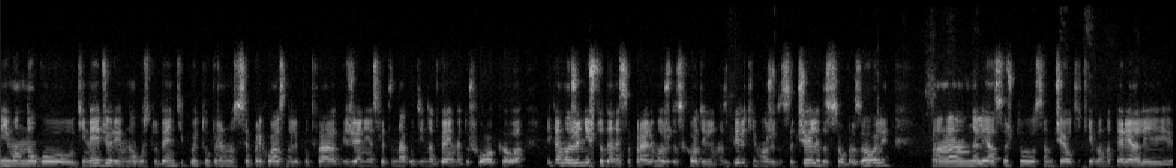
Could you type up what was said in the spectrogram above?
има много тинейджери, много студенти, които примерно са се прехласнали по това движение след една година, две им е дошло акъла. И те може нищо да не са правили. Може да са ходили на сбирки, може да са чели, да са образовали. А, нали, аз също съм чел такива материали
